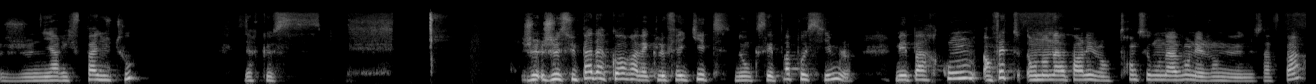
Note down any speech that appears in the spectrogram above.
je n'y arrive pas du tout. C'est-à-dire que je je suis pas d'accord avec le fake it, donc c'est pas possible. Mais par contre, en fait, on en a parlé genre 30 secondes avant, les gens ne, ne savent pas.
